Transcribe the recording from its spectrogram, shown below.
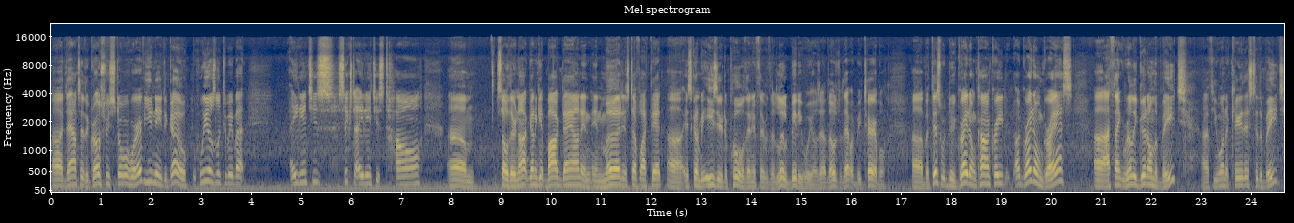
uh, down to the grocery store, wherever you need to go, the wheels look to be about eight inches, six to eight inches tall. Um, so they're not going to get bogged down in, in mud and stuff like that. Uh, it's going to be easier to pull than if they were the little bitty wheels. That, those, that would be terrible. Uh, but this would do great on concrete, uh, great on grass. Uh, I think really good on the beach. Uh, if you want to carry this to the beach,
